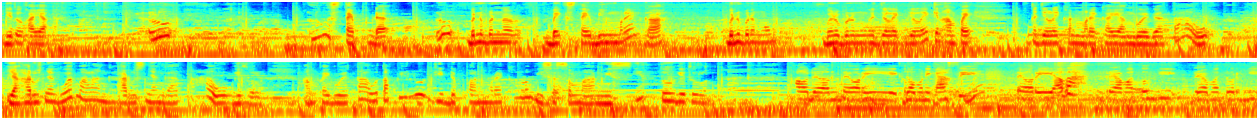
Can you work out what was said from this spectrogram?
gitu kayak lu lu step da lu bener-bener backstabbing mereka bener-bener ngom bener-bener ngejelek-jelekin sampai kejelekan mereka yang gue gak tahu yang harusnya gue malah harusnya nggak tahu gitu loh. Sampai gue tahu tapi lu di depan mereka lu bisa semanis itu gitu loh. Kalau dalam teori komunikasi teori apa? Dramaturgi dramaturgi.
